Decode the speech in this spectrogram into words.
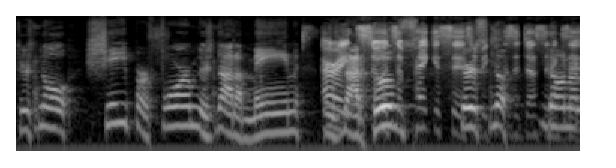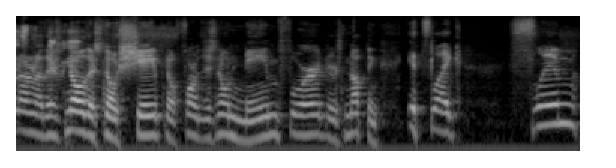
There's no shape or form. There's not a mane. There's All right, not so it's a. Pegasus there's because no, it doesn't no, exist. no, no, no. There's we no. There's no shape, no form. There's no name for it. There's nothing. It's like slim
